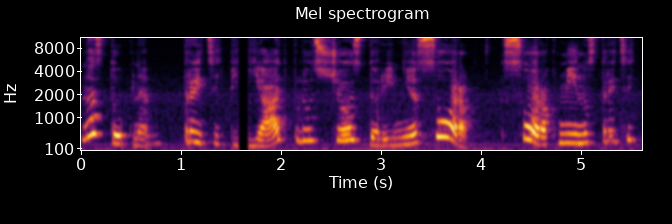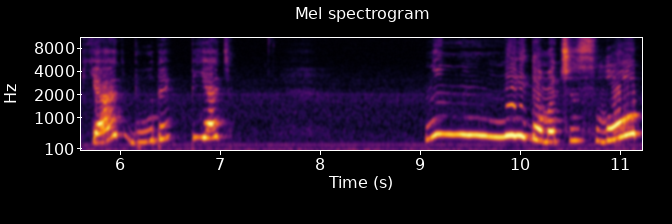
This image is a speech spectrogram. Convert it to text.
Наступне 35 плюс щось дорівнює 40. 40 мінус 35 буде 5. Н- Невідоме число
